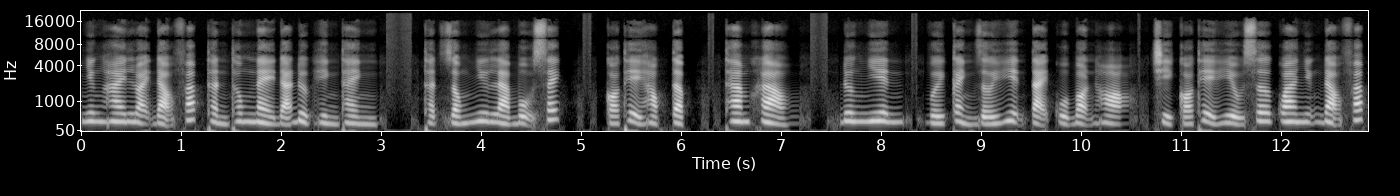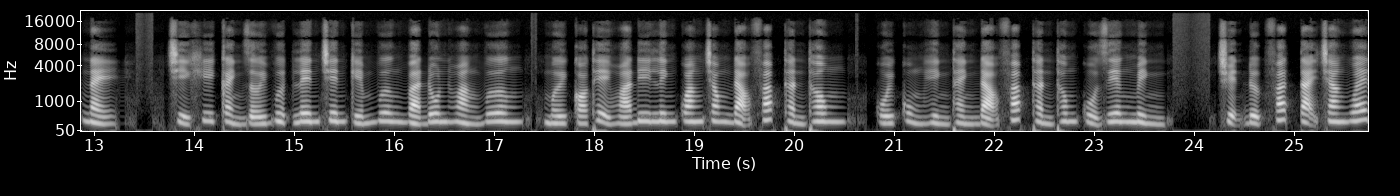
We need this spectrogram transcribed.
nhưng hai loại đạo pháp thần thông này đã được hình thành, thật giống như là bộ sách, có thể học tập, tham khảo. Đương nhiên, với cảnh giới hiện tại của bọn họ, chỉ có thể hiểu sơ qua những đạo pháp này. Chỉ khi cảnh giới vượt lên trên kiếm vương và đôn hoàng vương, mới có thể hóa đi linh quang trong đạo pháp thần thông, cuối cùng hình thành đạo pháp thần thông của riêng mình. Chuyện được phát tại trang web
